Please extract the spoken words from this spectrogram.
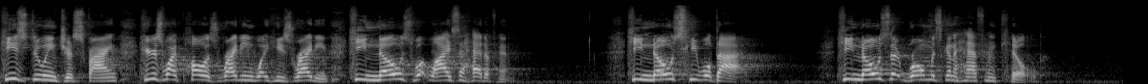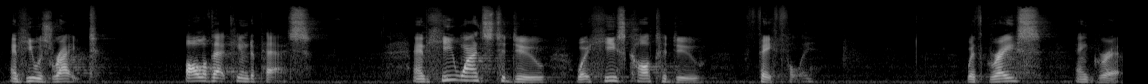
He's doing just fine. Here's why Paul is writing what he's writing he knows what lies ahead of him, he knows he will die. He knows that Rome is going to have him killed. And he was right. All of that came to pass. And he wants to do what he's called to do faithfully, with grace and grit.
